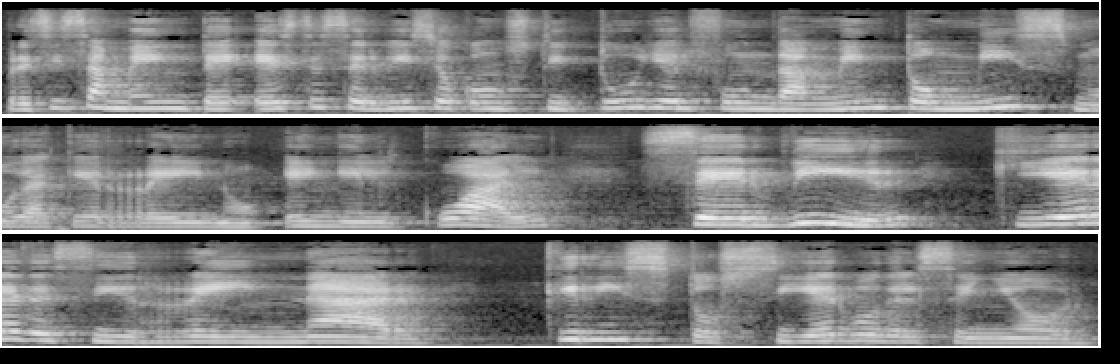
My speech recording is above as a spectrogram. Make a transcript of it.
Precisamente este servicio constituye el fundamento mismo de aquel reino, en el cual servir quiere decir reinar Cristo, siervo del Señor,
